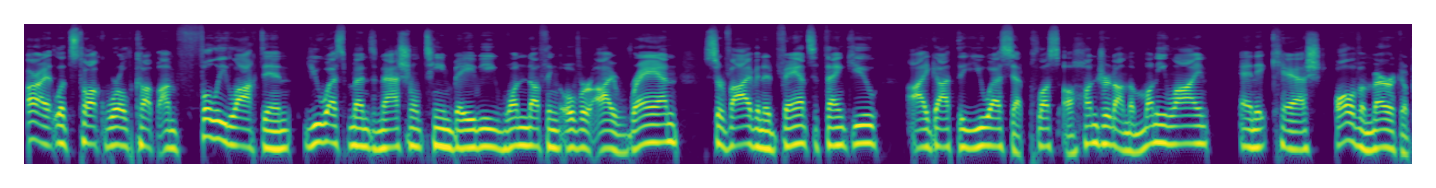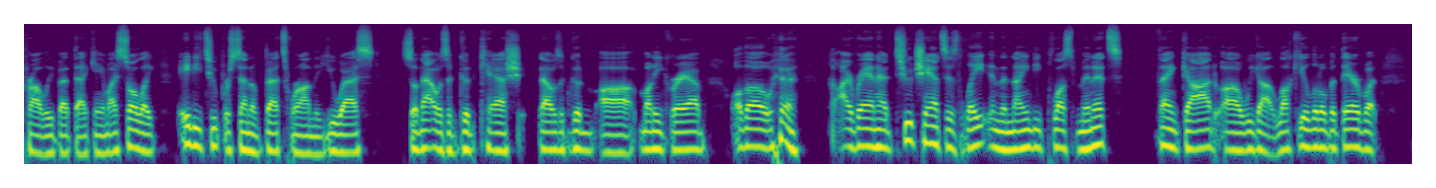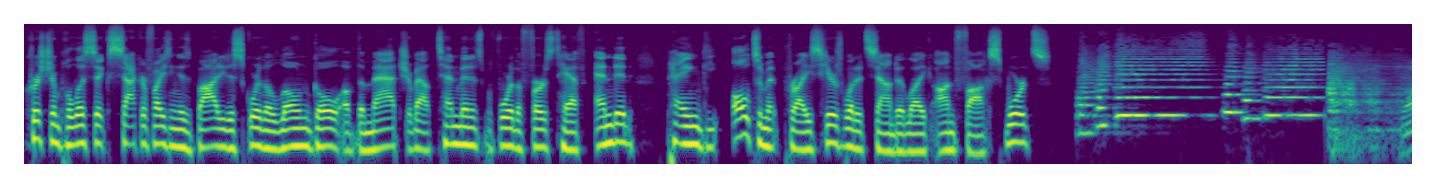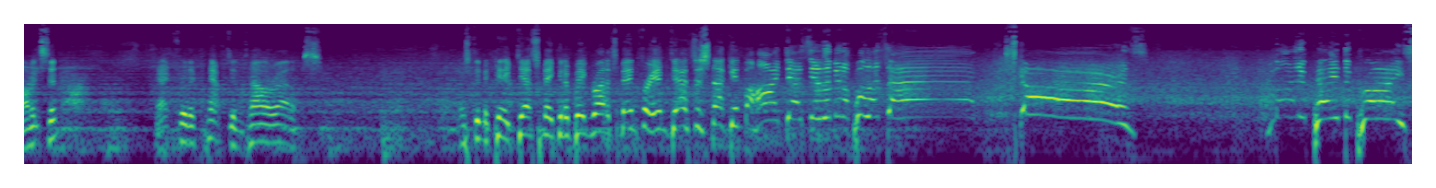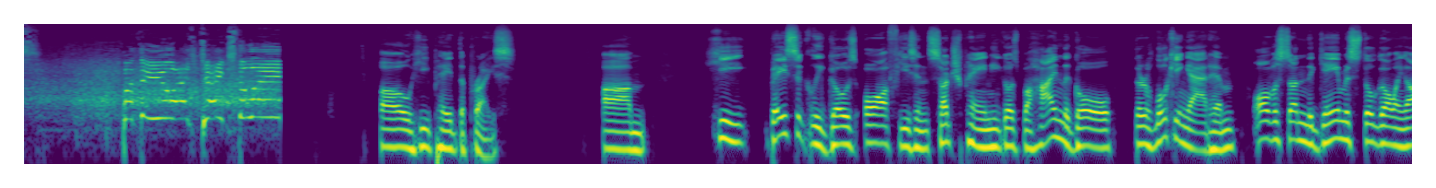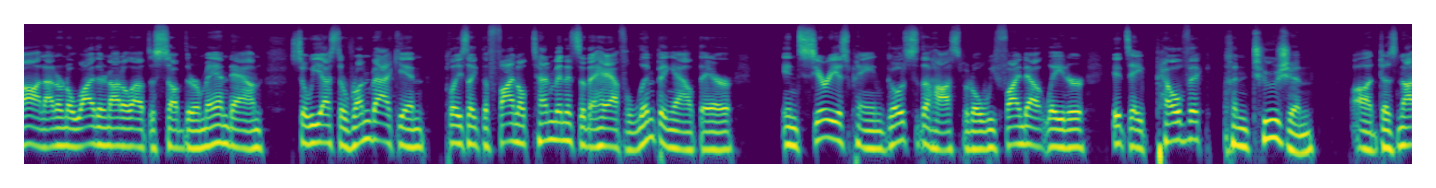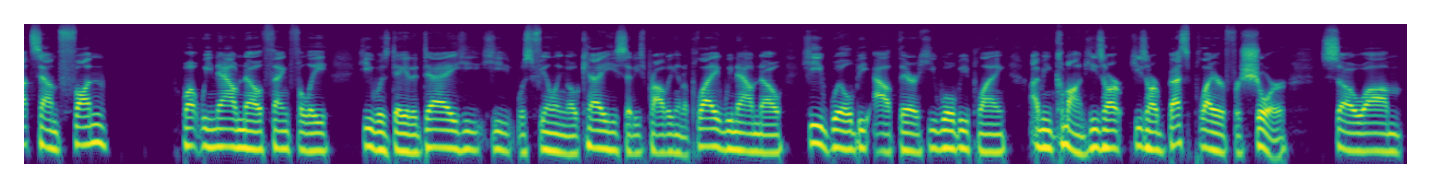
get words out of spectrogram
All right, let's talk World Cup. I'm fully locked in. U.S. men's national team, baby. One nothing over Iran. Survive in advance. Thank you. I got the U.S. at plus 100 on the money line, and it cashed. All of America probably bet that game. I saw like 82% of bets were on the U.S., so that was a good cash. That was a good uh, money grab. Although Iran had two chances late in the 90 plus minutes. Thank God uh, we got lucky a little bit there, but Christian Pulisic sacrificing his body to score the lone goal of the match about 10 minutes before the first half ended, paying the ultimate price. Here's what it sounded like on Fox Sports. Robinson, back for the captain, Tyler Adams. Weston McKennie, Dest making a big run. It's meant for him. Dest is snuck in behind. Dest in the middle. Pulisic scores! Might have paid the price but the U.S. takes the lead. Oh, he paid the price. Um, he basically goes off. He's in such pain. He goes behind the goal. They're looking at him. All of a sudden, the game is still going on. I don't know why they're not allowed to sub their man down. So he has to run back in, plays like the final 10 minutes of the half, limping out there in serious pain, goes to the hospital. We find out later it's a pelvic contusion. Uh, does not sound fun but we now know thankfully he was day to day. He he was feeling okay. He said he's probably going to play. We now know he will be out there. He will be playing. I mean come on he's our he's our best player for sure. So um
